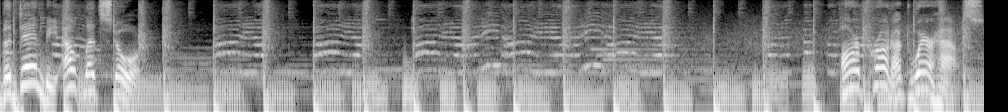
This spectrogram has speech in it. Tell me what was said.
The Danby Outlet Store. Our product warehouse.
